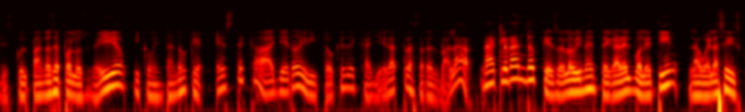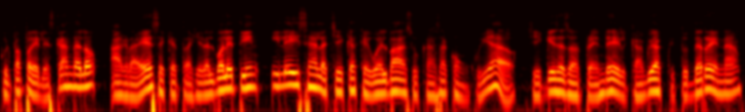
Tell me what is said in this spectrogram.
disculpándose por lo sucedido y comentando que este caballero evitó que se cayera tras resbalar. Aclarando que solo vino a entregar el boletín, la abuela se disculpa por el escándalo, agradece que trajera el boletín y le dice a la chica que vuelva a su casa con cuidado. Shiki se sorprende del cambio de actitud de Rena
